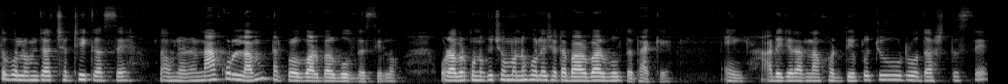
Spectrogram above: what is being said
তো বললাম যে আচ্ছা ঠিক আছে। তাহলে না- করলাম, তারপর বারবার বলতেছিল। ওর আবার কোনো কিছু মনে হলে সেটা বারবার বলতে থাকে। এই, আর এই যে রান্নাঘর দিয়ে প্রচুর রোদ আসতেছে,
